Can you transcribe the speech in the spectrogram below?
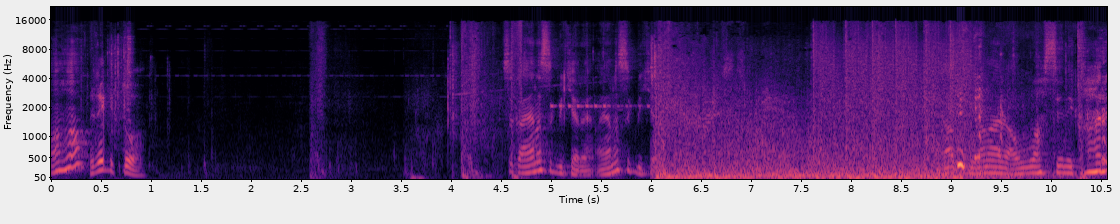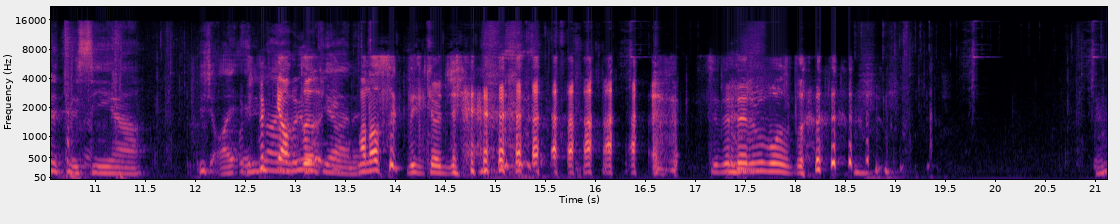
Aha. Nereye gitti o? Sık ayağına sık bir kere. Ayağına sık bir kere. Ya Turan abi Allah seni kahretmesin ya. Hiç ay elin Tık ayarı yaptı. yok yani. Bana sıktı ilk önce. Sinirlerimi bozdu.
